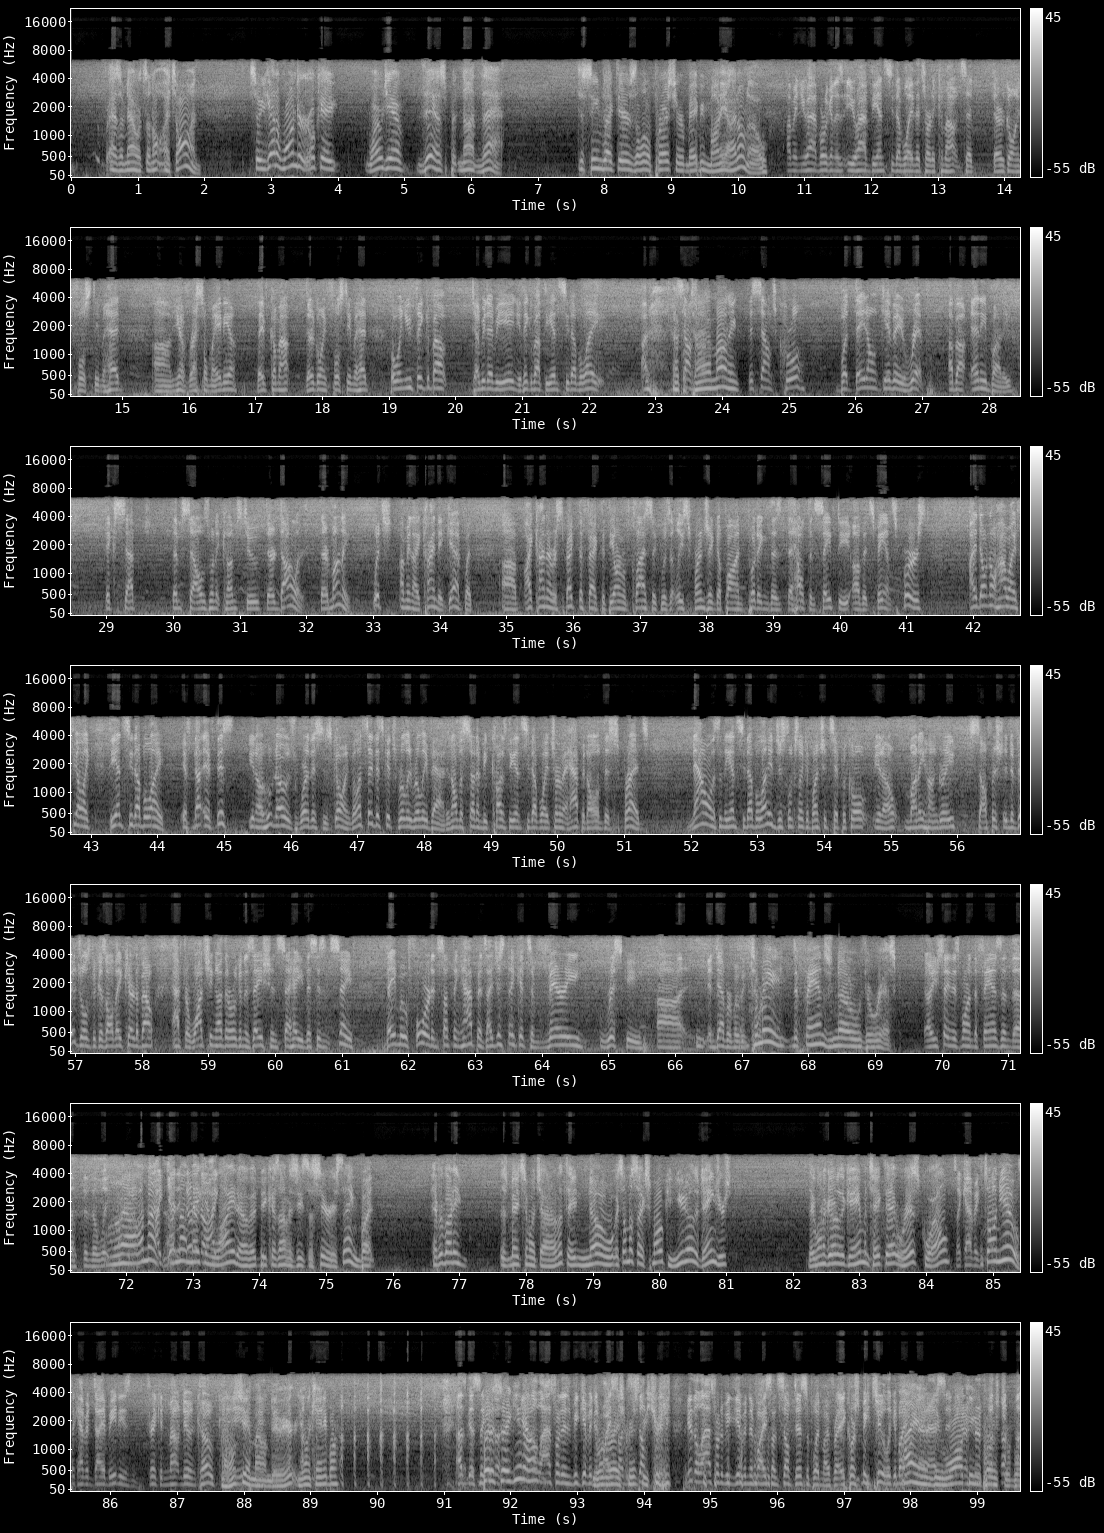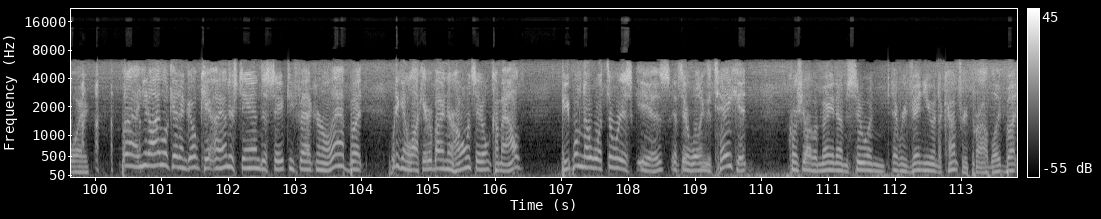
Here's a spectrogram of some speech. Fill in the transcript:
as of now, it's on. It's on. So you got to wonder, okay, why would you have this but not that? Just seems like there's a little pressure, maybe money. I don't know. I mean, you have organiz- you have the NCAA that's already come out and said they're going full steam ahead. Um, you have WrestleMania; they've come out, they're going full steam ahead. But when you think about WWE and you think about the NCAA, I, That's sounds, of money. This sounds cruel, but they don't give a rip about anybody except themselves when it comes to their dollar, their money. Which I mean, I kind of get, but um, I kind of respect the fact that the Arnold Classic was at least fringing upon putting the, the health and safety of its fans first. I don't know how I feel like the NCAA. If not, if this, you know, who knows where this is going. But let's say this gets really, really bad, and all of a sudden, because the NCAA tournament happened, all of this spreads. Now all of a sudden, the NCAA just looks like a bunch of typical, you know, money-hungry, selfish individuals because all they cared about after watching other organizations say, "Hey, this isn't safe," they move forward and something happens. I just think it's a very risky uh, endeavor moving To forward. me, the fans know the risk. Are you saying there's more in the fans than the than the league? Well, I'm not. I'm not No, no, no, making I- light of it because obviously it's a serious thing. But everybody has made so much out of it. They know it's almost like smoking. You know the dangers. They want to go to the game and take that risk. Well, It's like having it's on you. It's like having diabetes and drinking Mountain Dew and Coke. I don't see a Mountain Dew here. You want a candy bar? I was gonna say, But you're, the, like, you you're know- the last one to be given You want a advice on self. treat? You're the last one to be given advice on self-discipline, my friend. Of course, me too. Look at my. I am the walking poster boy. But you know, I look at it and go, okay, I understand the safety factor and all that, but what are you going to lock everybody in their home and say don't come out? People know what the risk is if they're willing to take it. Of course, you'll have a million of them suing every venue in the country probably, but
